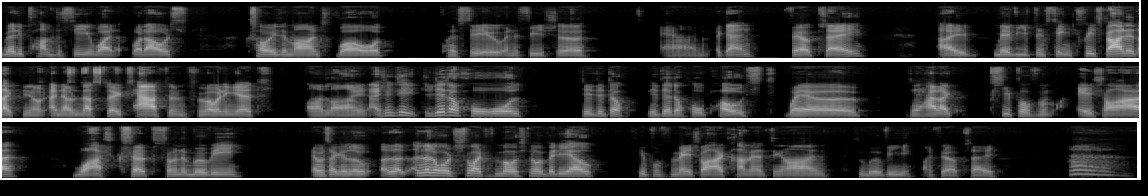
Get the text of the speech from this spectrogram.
really pumped to see what what else Chloe Domont will pursue in the future. And again, fair play. I maybe you've been seeing tweets about it, like you know, I know Netflix has been promoting it online. I think they, they did a whole they did a they did a whole post where they had like people from HR watch clips from the movie. It was like a little a, little short promotional video. People from HR commenting on the movie on Fair Play.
